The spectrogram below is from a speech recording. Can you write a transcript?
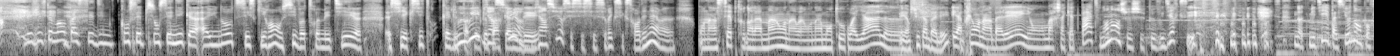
Mais justement, passer d'une conception scénique à, une autre, c'est ce qui rend aussi votre métier si excitant quelque, oui, oui, quelque bien part, sûr, bien sûr, c'est vrai que c'est extraordinaire. Euh, on a un sceptre dans la main, on a, on a un manteau royal. Euh, et ensuite un balai. Et après, on a un balai et on marche à quatre pattes. Non, non, je, je peux vous dire que c'est... Notre métier est passionnant pour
